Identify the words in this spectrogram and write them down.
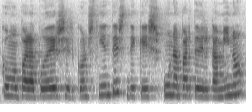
como para poder ser conscientes de que es una parte del camino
